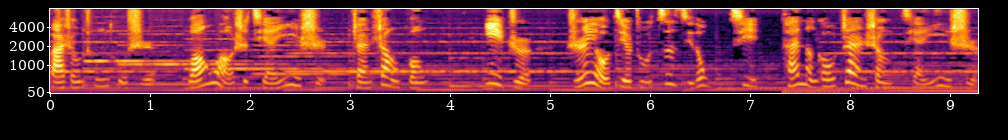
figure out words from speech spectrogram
发生冲突时，往往是潜意识占上风，意志只有借助自己的武器才能够战胜潜意识。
